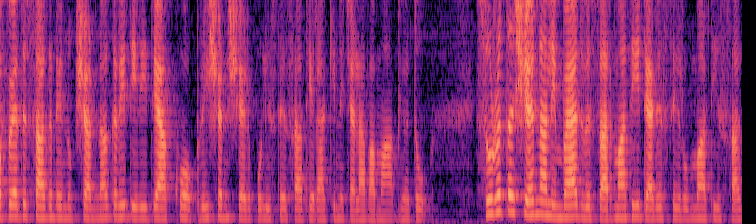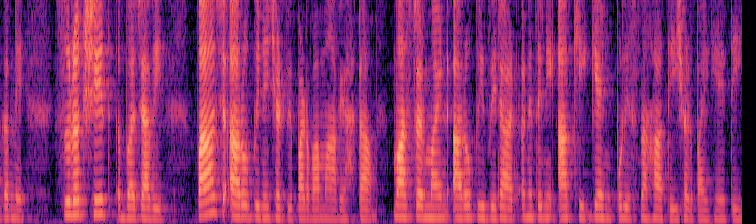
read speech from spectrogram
અપયત સાગને નુકસાન ન કરે તે રીતે આખું ઓપરેશન શહેર પોલીસને સાથે રાખીને ચલાવવામાં આવ્યું હતું. સુરત શહેરના લિંબાયત વિસ્તારમાંથી ટેરેસી રૂમમાંથી સાગરને સુરક્ષિત બચાવી પાંચ આરોપીને ઝડપી પાડવામાં આવ્યા હતા. માસ્ટર માઇન્ડ આરોપી વિરાટ અને તેની આખી ગેંગ પોલીસના હાથે ઝડપાઈ ગઈ હતી.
